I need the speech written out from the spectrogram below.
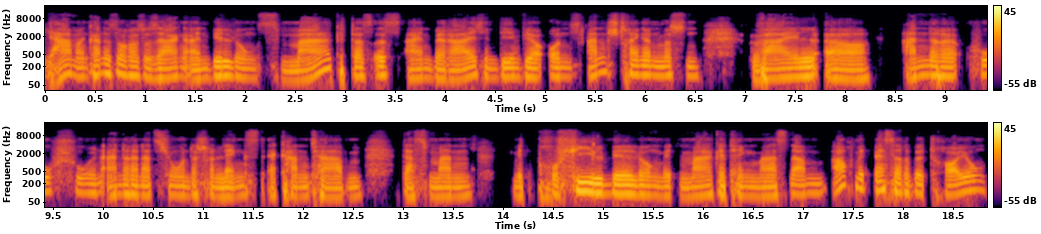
ja, man kann es auch so sagen, ein Bildungsmarkt. Das ist ein Bereich, in dem wir uns anstrengen müssen, weil äh, andere Hochschulen, andere Nationen das schon längst erkannt haben, dass man mit Profilbildung, mit Marketingmaßnahmen, auch mit besserer Betreuung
